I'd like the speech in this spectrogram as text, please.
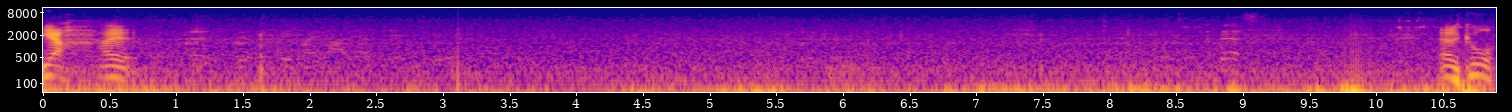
Yeah, I. That was cool.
